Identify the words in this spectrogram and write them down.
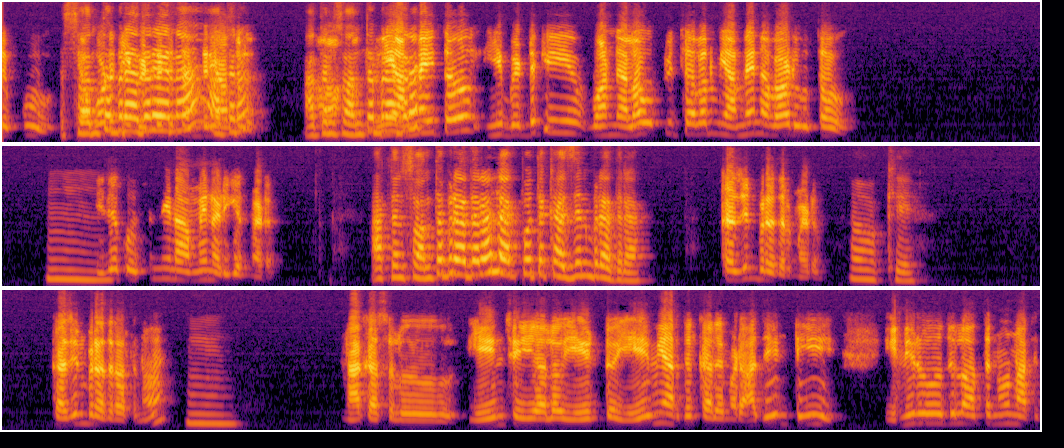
చెప్పు. సొంత తండ్రి? అతను అతను సొంత బ్రదర్ అన్నయ్యతో ఈ బిడ్డకి వాడిని ఎలా ఒప్పించాలని మీ అన్నయ్యని ఎలా అడుగుతావు? ఇదే క్వశ్చన్ నేను అమ్మాయిని అడిగాను మేడం. అతను సొంత బ్రదరా లేకపోతే కజిన్ బ్రదరా? Cousin brother madam. Okay. Cousin brother అతను. నాకు అసలు ఏం చెయ్యాలో ఏంటో ఏమీ అర్థం కాలేదు మేడం. అదేంటి? ఇన్ని రోజులు అతను నాకు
